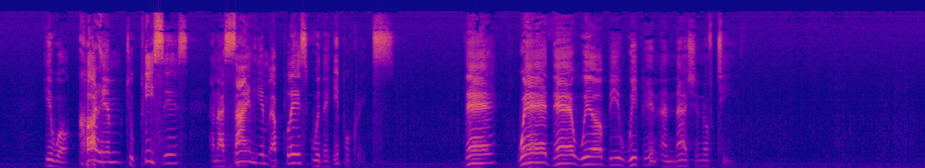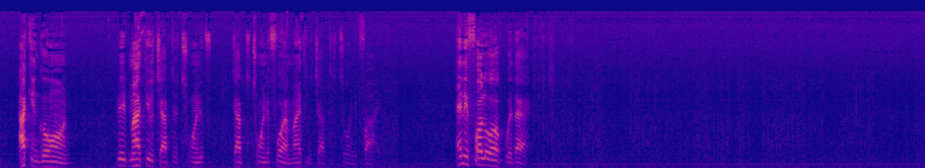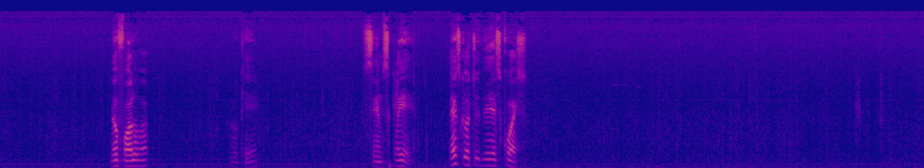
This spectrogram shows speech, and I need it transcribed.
He will cut him to pieces and assign him a place with the hypocrites. There, where there will be weeping and gnashing of teeth. I can go on. Read Matthew chapter 20, chapter 24 and Matthew chapter 25. Any follow up with that? No follow up? Okay. Seems clear. Let's go to the next question.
